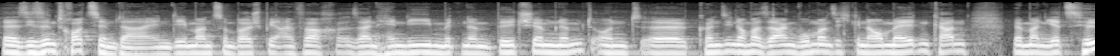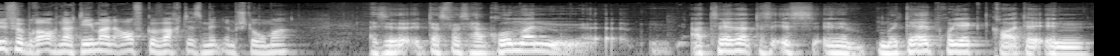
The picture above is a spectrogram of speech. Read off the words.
Sie sind trotzdem da, indem man zum Beispiel einfach sein Handy mit einem Bild Bildschirm nimmt. Und äh, können Sie noch mal sagen, wo man sich genau melden kann, wenn man jetzt Hilfe braucht, nachdem man aufgewacht ist mit einem Stoma? Also das, was Herr Krohmann äh, erzählt hat, das ist ein Modellprojekt gerade in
